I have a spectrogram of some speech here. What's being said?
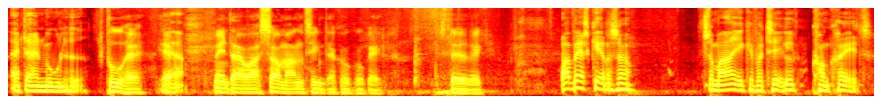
At der er en mulighed. puha. Ja. Ja. Men der var så mange ting, der kunne gå galt. Stadigvæk. Og hvad sker der så? Så meget, I kan fortælle konkret.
